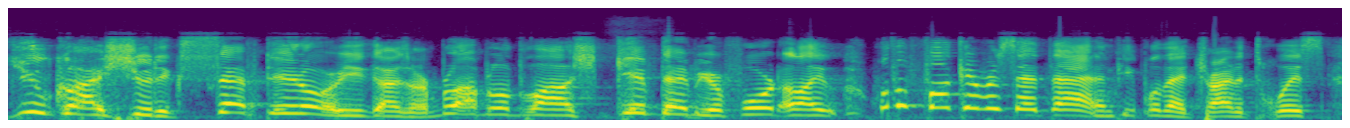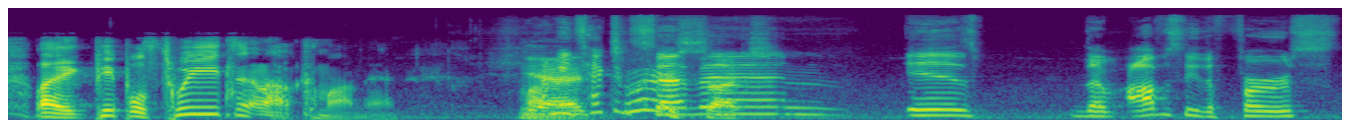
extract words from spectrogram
you guys should accept it or you guys are blah blah blah. Give them your fort. Like, who the fuck ever said that? And people that try to twist like people's tweets and oh come on, man. Yeah, I mean, Tekken Twitter Seven sucks. is the obviously the first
